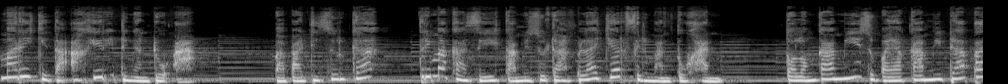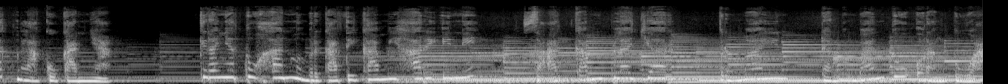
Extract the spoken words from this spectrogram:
Mari kita akhiri dengan doa. Bapa di surga, Terima kasih kami sudah belajar firman Tuhan. Tolong kami supaya kami dapat melakukannya. Kiranya Tuhan memberkati kami hari ini saat kami belajar, bermain, dan membantu orang tua.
